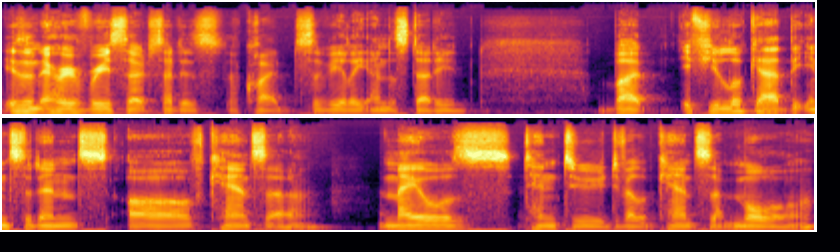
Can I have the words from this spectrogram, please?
is an area of research that is quite severely understudied. But if you look at the incidence of cancer, males tend to develop cancer more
